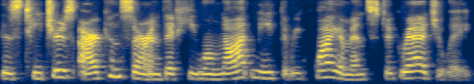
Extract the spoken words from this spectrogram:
His teachers are concerned that he will not meet the requirements to graduate.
